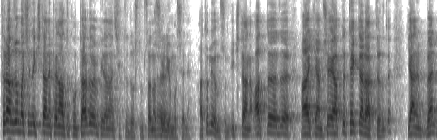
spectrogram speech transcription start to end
Trabzon maçında iki tane penaltı kurtardı ön plana çıktı dostum. Sana söylüyorum o sene. Hatırlıyor musun? İki tane attırdı, hakem şey yaptı, tekrar attırdı. Yani ben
